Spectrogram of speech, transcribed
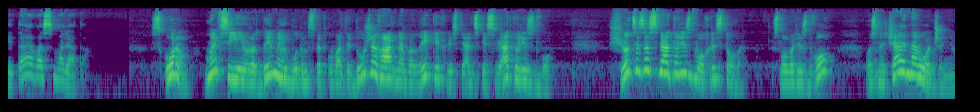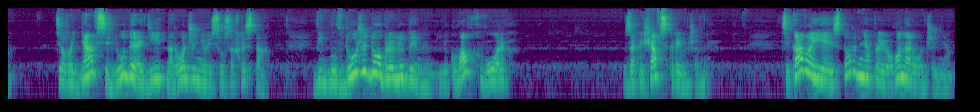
Вітаю вас, малята! Скоро ми всією родиною будемо святкувати дуже гарне велике християнське свято Різдво. Що це за свято Різдво Христове? Слово Різдво означає народження. Цього дня всі люди радіють народженню Ісуса Христа. Він був дуже доброю людиною, лікував хворих, захищав скривджених. Цікавою є історія про його народження.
